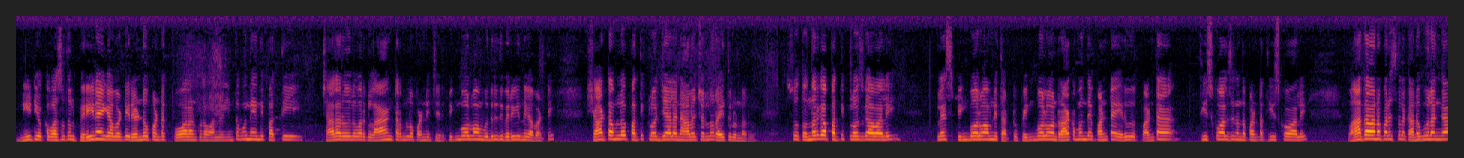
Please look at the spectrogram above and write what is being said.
నీటి యొక్క వసతులు పెరిగినాయి కాబట్టి రెండో పంటకు పోవాలనుకున్న వాళ్ళు ఇంతకుముందు ఏంది పత్తి చాలా రోజుల వరకు లాంగ్ టర్మ్లో పండించేది. పింక్ బోల్మామ్ ఉధృతి పెరిగింది కాబట్టి షార్ట్ టర్మ్లో పత్తి క్లోజ్ చేయాలనే ఆలోచనలో రైతులు ఉన్నారు. సో తొందరగా పత్తి క్లోజ్ కావాలి. ప్లస్ పింక్ బోల్వామ్ని తట్టు. పింక్ బోల్వామ్ రాకముందే పంట ఎదుగు పంట తీసుకోవాల్సినంత పంట తీసుకోవాలి. వాతావరణ పరిస్థితులకు అనుకూలంగా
